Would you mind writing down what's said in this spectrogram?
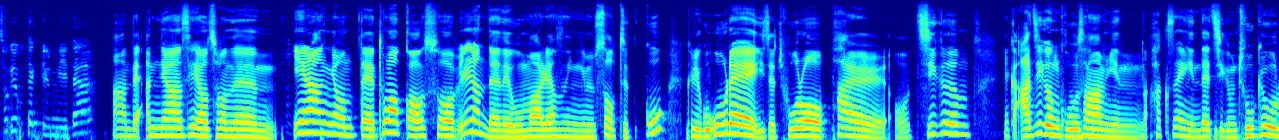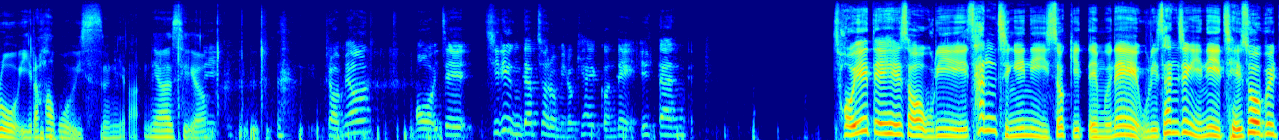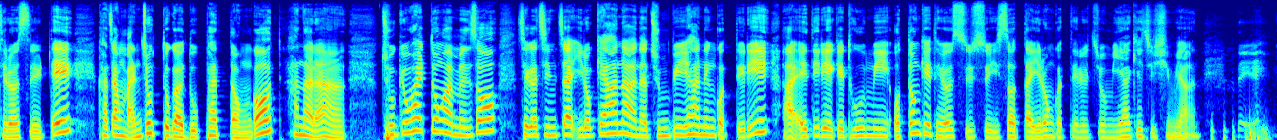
소개 부탁드립니다. 아, 네, 안녕하세요. 저는 1학년 때 통합과학 수업 1년 내내 우마리아 선생님 수업 듣고, 그리고 올해 이제 졸업할, 어, 지금, 그러니까 아직은 고3인 학생인데, 지금 조교로 일하고 있습니다. 안녕하세요. 네. 그러면 어 이제 질의응답처럼 이렇게 할 건데 일단 저에 대해서 우리 산 증인이 있었기 때문에 우리 산 증인이 제 수업을 들었을 때 가장 만족도가 높았던 것 하나랑 조교 활동하면서 제가 진짜 이렇게 하나하나 준비하는 것들이 아 애들에게 도움이 어떤 게 되었을 수 있었다 이런 것들을 좀 이야기해 주시면 네.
